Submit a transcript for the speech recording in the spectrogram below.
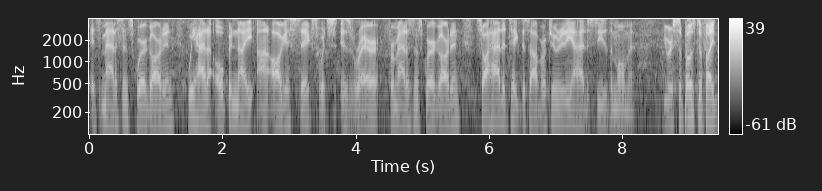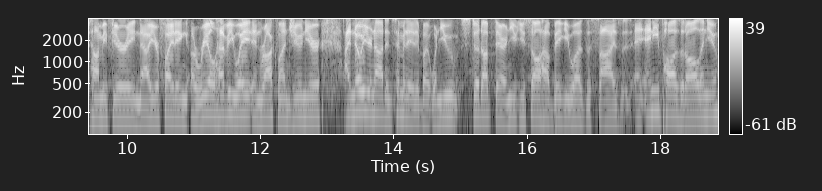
It's Madison Square Garden. We had an open night on August 6th, which is rare for Madison Square Garden. So I had to take this opportunity. I had to seize the moment. You were supposed to fight Tommy Fury. Now you're fighting a real heavyweight in Rahman Jr. I know you're not intimidated, but when you stood up there and you, you saw how big he was, the size, any pause at all in you?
